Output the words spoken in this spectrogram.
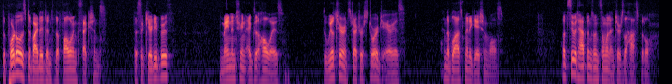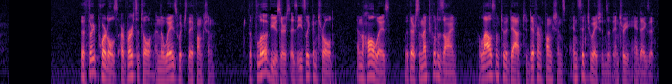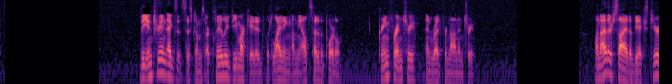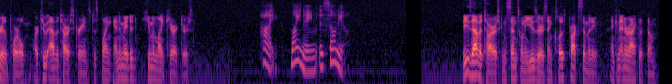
The portal is divided into the following sections. The security booth, the main entry and exit hallways, the wheelchair and stretcher storage areas, and the blast mitigation walls. Let's see what happens when someone enters the hospital. The three portals are versatile in the ways which they function. The flow of users is easily controlled, and the hallways, with their symmetrical design, allows them to adapt to different functions and situations of entry and exit. The entry and exit systems are clearly demarcated with lighting on the outside of the portal, green for entry and red for non-entry. On either side of the exterior of the portal are two avatar screens displaying animated, human-like characters. Hi, my name is Sonia. These avatars can sense when a user is in close proximity and can interact with them.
